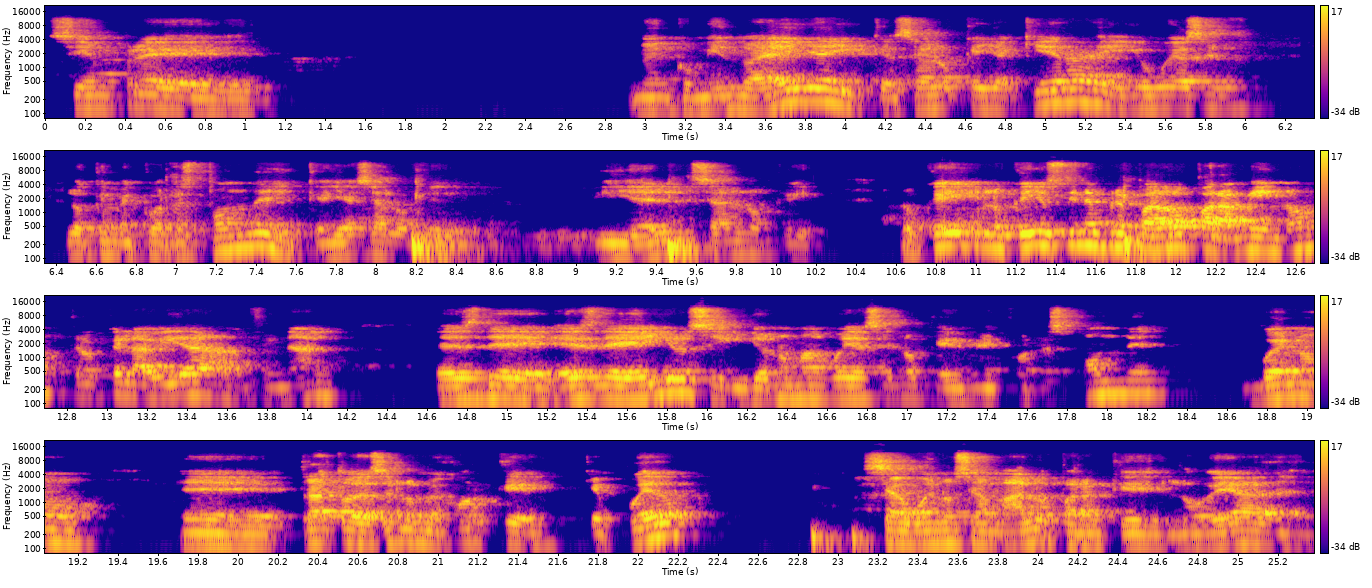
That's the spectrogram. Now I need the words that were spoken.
siempre me encomiendo a ella y que sea lo que ella quiera y yo voy a hacer lo que me corresponde y que ella sea lo que y él sean lo que lo que lo que ellos tienen preparado para mí, ¿no? Creo que la vida al final es de, es de ellos y yo nomás voy a hacer lo que me corresponde. Bueno, eh, trato de hacer lo mejor que, que, puedo, sea bueno, sea malo, para que lo vea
